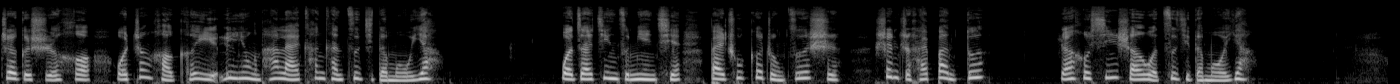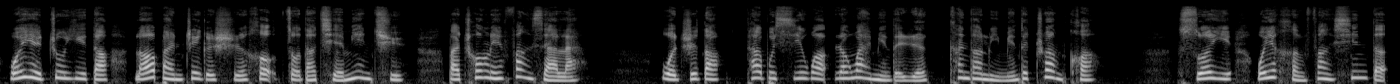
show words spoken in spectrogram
这个时候，我正好可以利用它来看看自己的模样。我在镜子面前摆出各种姿势，甚至还半蹲，然后欣赏我自己的模样。我也注意到，老板这个时候走到前面去，把窗帘放下来。我知道他不希望让外面的人看到里面的状况，所以我也很放心的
